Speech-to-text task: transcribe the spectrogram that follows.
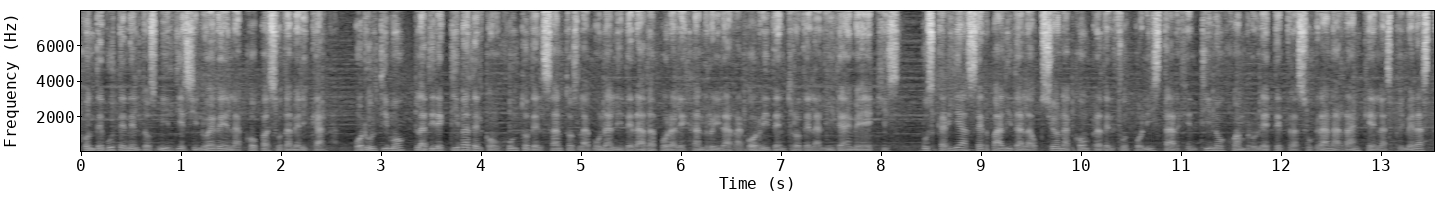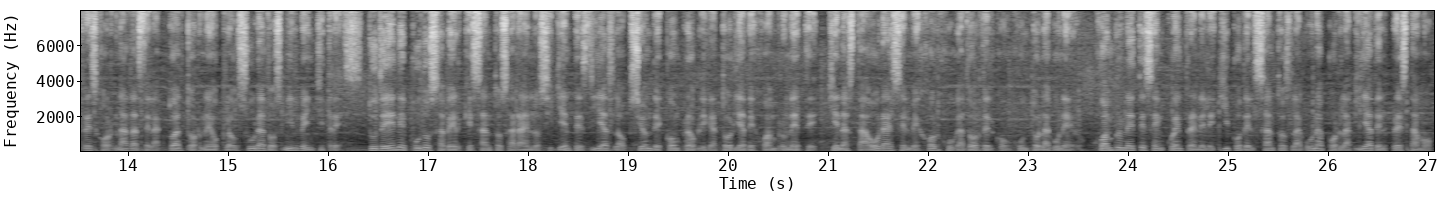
con debut en el 2019 en la Copa Sudamericana. Por último, la directiva del conjunto del Santos Laguna liderada por Alejandro Irarragorri dentro de la Liga MX, buscaría hacer válida la opción a compra del futbolista argentino Juan Brunete tras su gran arranque en las primeras tres jornadas del actual torneo Clausura 2023. TUDN pudo saber que Santos hará en los siguientes días la opción de compra obligatoria de Juan Brunete, quien hasta ahora es el mejor jugador del conjunto lagunero. Juan Brunete se encuentra en el equipo del Santos Laguna por la vía del préstamo,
